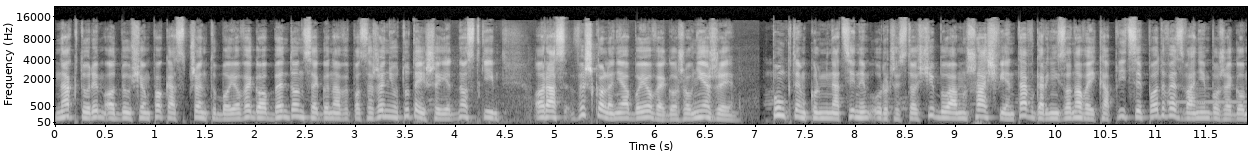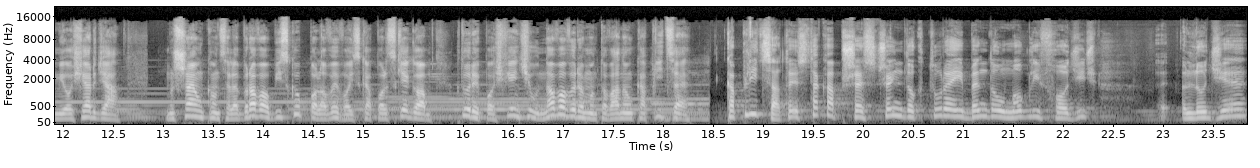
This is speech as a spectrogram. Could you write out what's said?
na którym odbył się pokaz sprzętu bojowego będącego na wyposażeniu tutejszej jednostki oraz wyszkolenia bojowego żołnierzy. Punktem kulminacyjnym uroczystości była msza święta w garnizonowej kaplicy pod wezwaniem Bożego Miłosierdzia. Mszę koncelebrował biskup polowy Wojska Polskiego, który poświęcił nowo wyremontowaną kaplicę. Kaplica to jest taka przestrzeń, do której będą mogli wchodzić e, ludzie,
